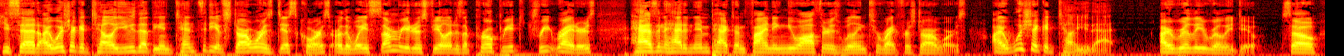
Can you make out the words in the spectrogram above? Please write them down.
He said, I wish I could tell you that the intensity of Star Wars discourse, or the way some readers feel it is appropriate to treat writers, hasn't had an impact on finding new authors willing to write for Star Wars. I wish I could tell you that. I really, really do. So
